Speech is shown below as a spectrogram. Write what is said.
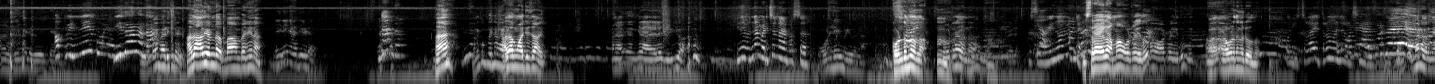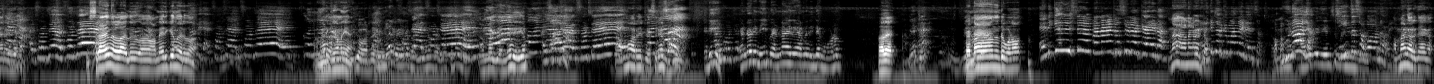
അത് ആദ്യം ഉണ്ട് ബനീന. ഏ? അതങ്ങ് മാറ്റി കൊണ്ടുവന്നു മതി. കൊണ്ടുവന്ന് വന്ന ഇസ്രായേൽ അമ്മ ഓർഡർ ചെയ്തു. ഓർഡർ അവിടെ നിങ്ങോട്ട് വന്നു. ഇസ്രായേൽ എന്നല്ല ഇത് അമേരിക്ക അമേരിക്കയിൽ നിന്ന് വരുന്നതാണ് അമേരിക്കൻ കമ്പനിയാ. അമ്മ ഡ്രസ്സിനെ കണ്ടോടി നീ പെണ്ണായത് കാരണം നിന്റെ ഗുണം. അതെ. പെണ്ണായ നിന്റെ ഗുണം. എന്നാ ആണുങ്ങളെ ഇട്ടോ അമ്മയോട് പറഞ്ഞേക്കാം.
